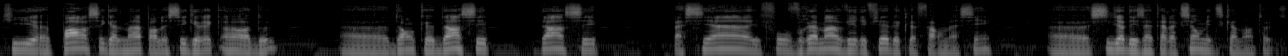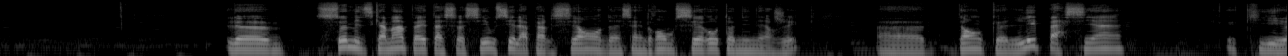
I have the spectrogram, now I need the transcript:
qui euh, passe également par le CY1A2. Euh, donc, dans ces, dans ces patient, il faut vraiment vérifier avec le pharmacien s'il y a des interactions médicamenteuses. ce médicament peut être associé aussi à l'apparition d'un syndrome sérotoninergique. Donc, les patients qui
